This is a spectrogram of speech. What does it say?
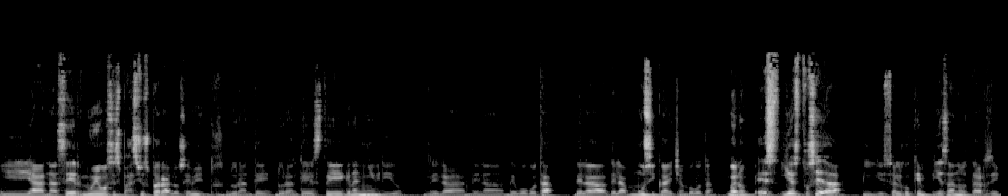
y a nacer nuevos espacios para los eventos durante, durante este gran híbrido de, la, de, la, de Bogotá, de la, de la música hecha en Bogotá. Bueno, es, y esto se da, y es algo que empieza a notarse,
